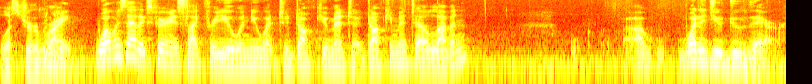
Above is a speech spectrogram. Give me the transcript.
West Germany. Right. What was that experience like for you when you went to Documenta? Documenta 11? Uh, what did you do there?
